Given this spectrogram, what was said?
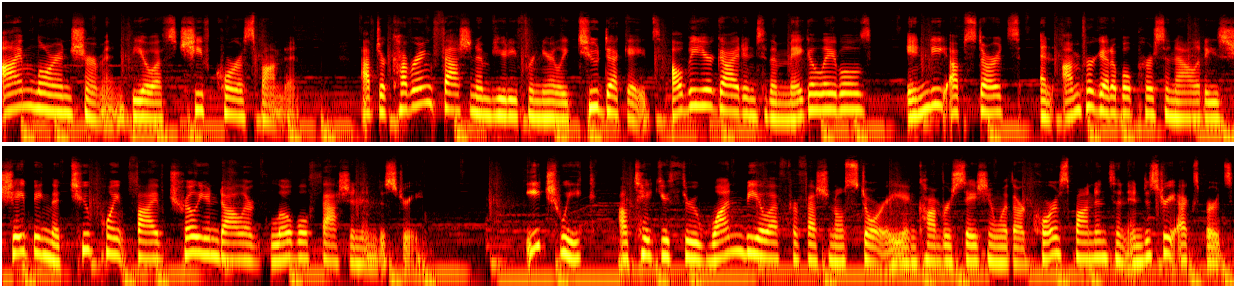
I'm Lauren Sherman, BOF's chief correspondent. After covering fashion and beauty for nearly two decades, I'll be your guide into the mega labels, indie upstarts, and unforgettable personalities shaping the $2.5 trillion global fashion industry. Each week, I'll take you through one BOF professional story in conversation with our correspondents and industry experts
